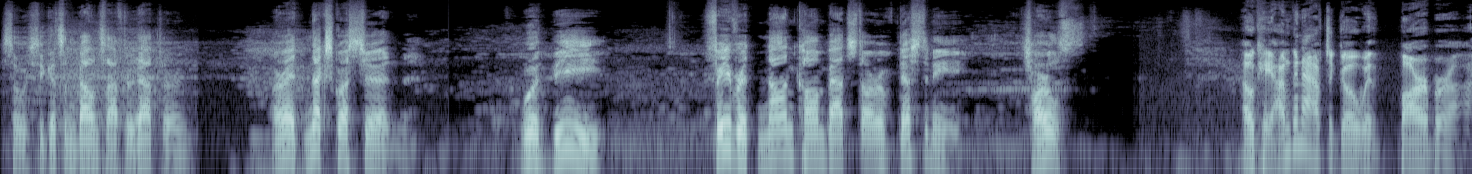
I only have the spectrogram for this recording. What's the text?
so she gets unbalanced after that turn. Alright, next question would be favorite non-combat star of Destiny. Charles. Okay, I'm gonna have to go with Barbara,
